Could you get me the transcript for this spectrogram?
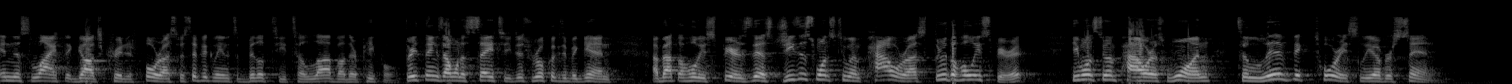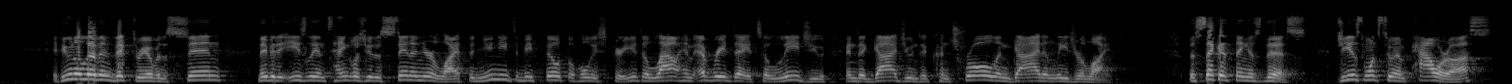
in this life that God's created for us, specifically in its ability to love other people. Three things I want to say to you, just real quick to begin, about the Holy Spirit is this Jesus wants to empower us through the Holy Spirit. He wants to empower us, one, to live victoriously over sin. If you want to live in victory over the sin, maybe that easily entangles you, the sin in your life, then you need to be filled with the Holy Spirit. You need to allow Him every day to lead you and to guide you and to control and guide and lead your life. The second thing is this Jesus wants to empower us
